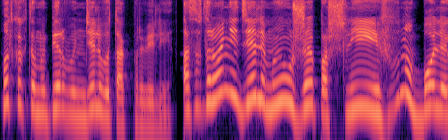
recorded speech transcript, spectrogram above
Вот как-то мы первую неделю вот так провели. А со второй недели мы уже пошли ну, более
